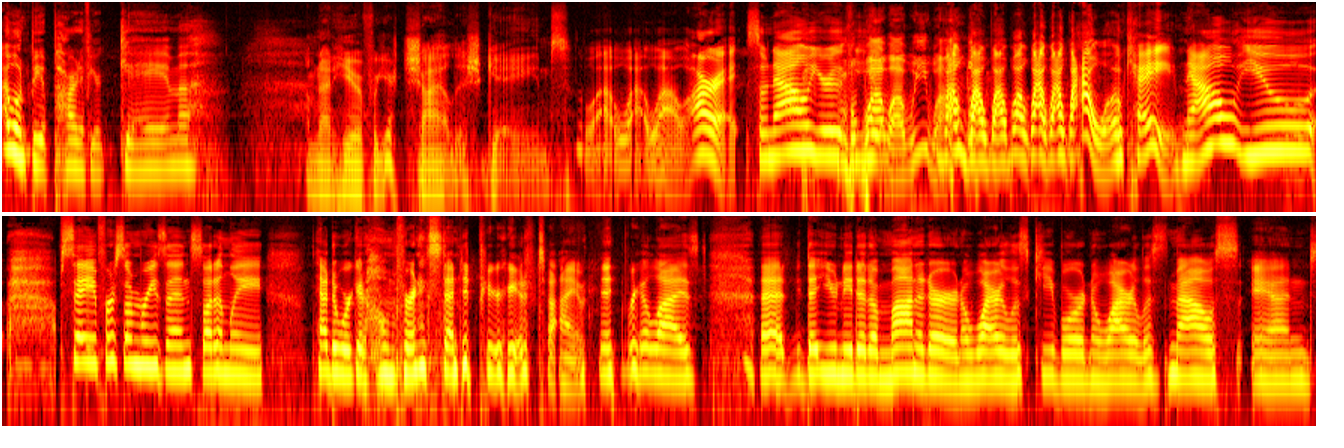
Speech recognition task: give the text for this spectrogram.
I won't be a part of your game. I'm not here for your childish games. Wow, wow, wow. All right. So now you're you- wow, wow, wee, wow. Wow, wow, wow, wow, wow, wow, wow. Okay. Now you say for some reason suddenly had to work at home for an extended period of time and realized that that you needed a monitor and a wireless keyboard and a wireless mouse and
